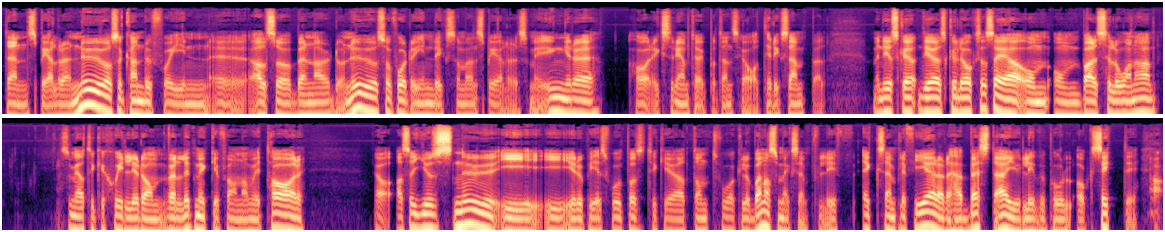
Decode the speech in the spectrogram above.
den spelaren nu och så kan du få in, eh, alltså Bernardo nu och så får du in liksom en spelare som är yngre, har extremt hög potential till exempel. Men det, ska, det jag skulle också säga om, om Barcelona, som jag tycker skiljer dem väldigt mycket från om vi tar Ja, alltså just nu i, i europeisk fotboll så tycker jag att de två klubbarna som exemplif exemplifierar det här bäst är ju Liverpool och City. Ja.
